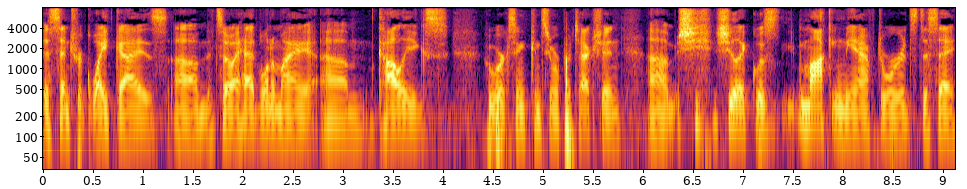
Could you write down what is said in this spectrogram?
eccentric white guys. Um, and so I had one of my um, colleagues who works in consumer protection, um, she she like was mocking me afterwards to say,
